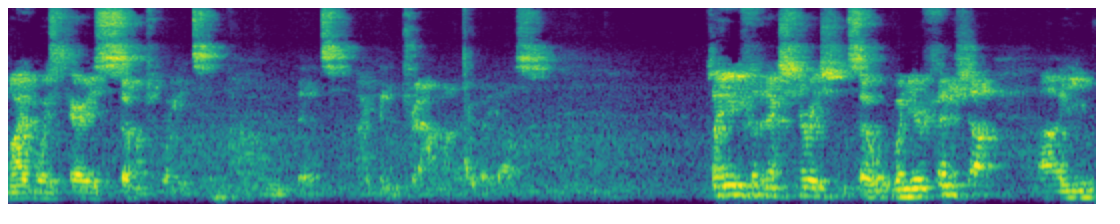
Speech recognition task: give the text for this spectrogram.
my voice carries so much weight um, that I can drown out everybody else. Planning for the next generation. So when you're finished up, uh, you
